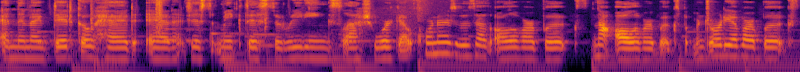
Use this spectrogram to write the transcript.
And then I did go ahead and just make this the reading slash workout corner. So this has all of our books, not all of our books, but majority of our books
